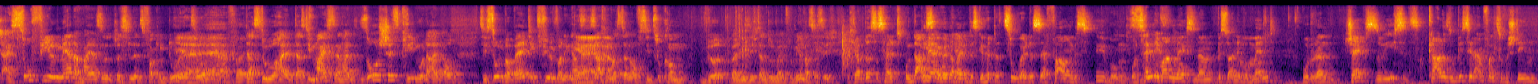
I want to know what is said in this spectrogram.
da ist so viel mehr dabei als nur just let's fucking do it. Ja, so, ja, ja, voll. Dass du halt, dass die meisten dann halt so Schiss kriegen oder halt auch sich so überwältigt fühlen von den ganzen Sachen, was dann auf sie zukommen wird, weil die sich dann darüber informieren, was weiß ich. Ich glaube, das ist halt. Und dann das merken, gehört okay. aber das gehört dazu, weil das ist Erfahrung, das ist Übung. Und Safe. irgendwann merkst du dann, bist du an dem Moment, wo du dann checkst, so wie ich es jetzt gerade so ein bisschen anfange zu verstehen,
